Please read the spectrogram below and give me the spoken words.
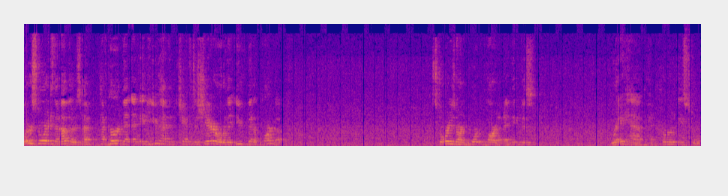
what are stories that others have, have heard that, that maybe you had the chance to share or that you've been a part of? Stories are an important part, and I think this Rahab had heard these stories.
